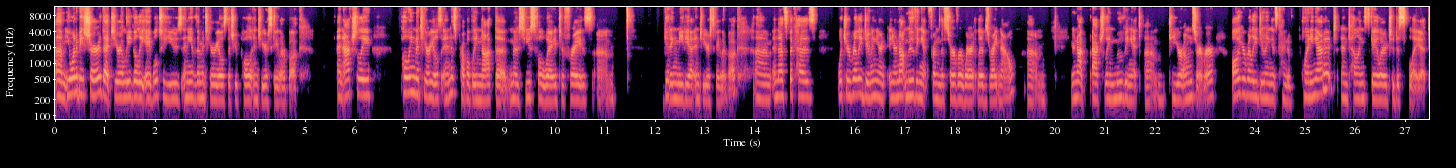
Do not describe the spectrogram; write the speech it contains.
Um, you want to be sure that you're legally able to use any of the materials that you pull into your Scalar book. And actually, pulling materials in is probably not the most useful way to phrase um, getting media into your Scalar book. Um, and that's because what you're really doing, you're, you're not moving it from the server where it lives right now. Um, you're not actually moving it um, to your own server. All you're really doing is kind of pointing at it and telling Scalar to display it.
